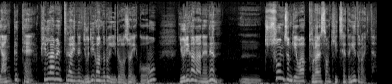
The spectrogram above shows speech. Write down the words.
양 끝에 필라멘트가 있는 유리관으로 이루어져 있고 유리관 안에는 음, 수은 증기와 불활성 기체 등이 들어있다.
